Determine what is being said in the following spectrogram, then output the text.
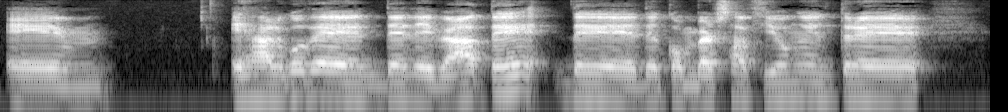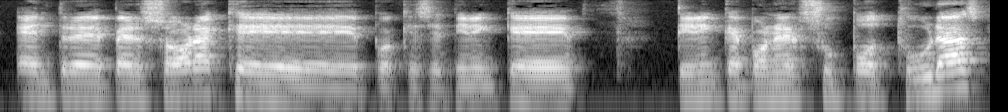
es algo de, debate, de conversación entre entre personas que pues que se tienen que tienen que poner sus posturas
